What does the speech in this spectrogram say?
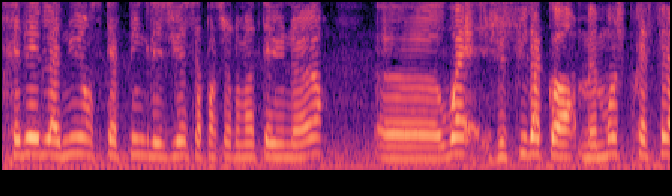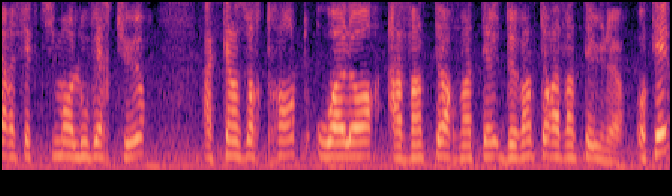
trader la nuit en scalping les US à partir de 21h. Euh, ouais, je suis d'accord, mais moi je préfère effectivement l'ouverture à 15h30 ou alors à 20h, de 20h à 21h, ok?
